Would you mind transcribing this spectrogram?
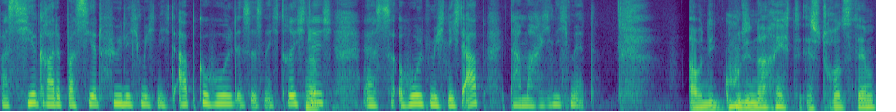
was hier gerade passiert, fühle ich mich nicht abgeholt, ist es nicht richtig, ja. es holt mich nicht ab, da mache ich nicht mit. Aber die gute Nachricht ist trotzdem,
